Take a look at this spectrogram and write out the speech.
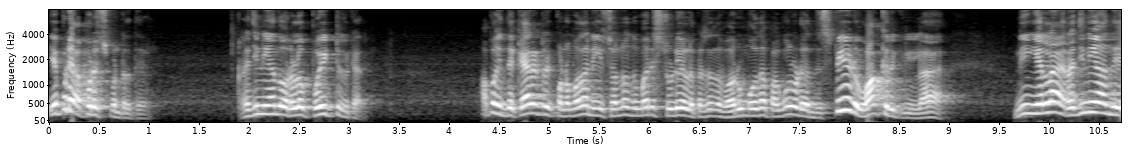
எப்படி அப்ரோச் பண்ணுறது ரஜினிகாந்த் ஓரளவு போயிட்டு இருக்கார். அப்போ இந்த கேரக்டருக்கு பண்ணும்போது நீங்கள் சொன்னது மாதிரி ஸ்டுடியோவில் பேசுறது வரும்போது தான் உங்களோட அந்த ஸ்பீடு வாக் இருக்குங்களா நீங்கள் எல்லாம் ரஜினிகாந்த்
